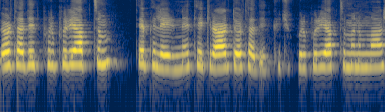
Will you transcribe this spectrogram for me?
Dört adet pırpır yaptım. Tepelerine tekrar dört adet küçük pırpır yaptım hanımlar.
